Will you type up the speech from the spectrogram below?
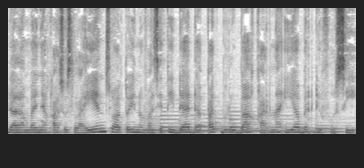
Dalam banyak kasus lain, suatu inovasi tidak dapat berubah karena ia berdifusi.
